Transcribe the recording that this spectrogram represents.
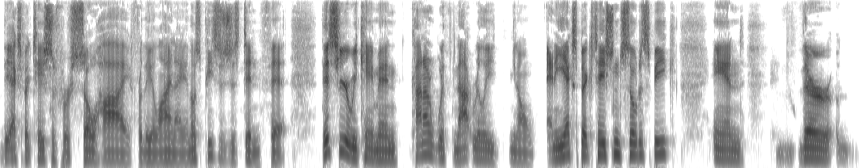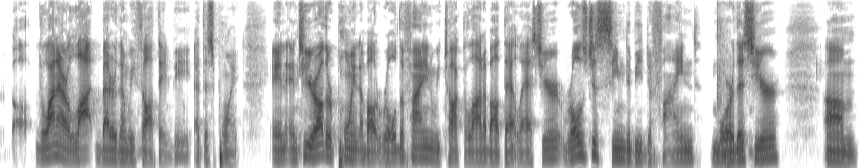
the expectations were so high for the Illini, and those pieces just didn't fit. This year, we came in kind of with not really, you know, any expectations, so to speak, and they're the line are a lot better than we thought they'd be at this point. And and to your other point about role defining, we talked a lot about that last year. Roles just seem to be defined more this year. Um,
